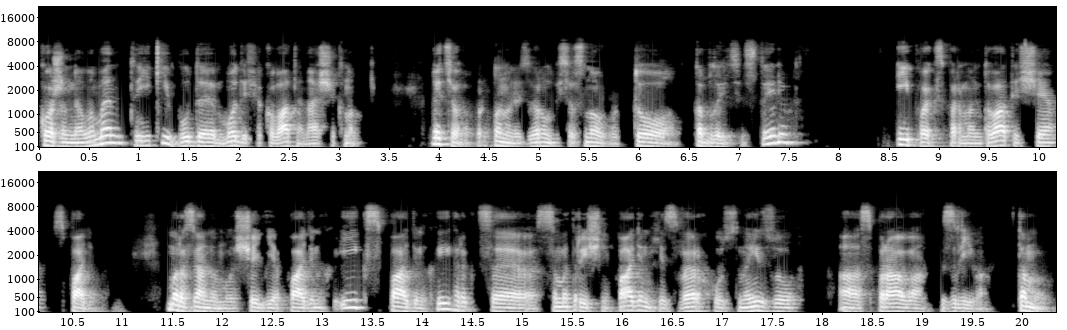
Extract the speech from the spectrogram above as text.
кожен елемент, який буде модифікувати наші кнопки. Для цього пропоную звернутися знову до таблиці стилів і поекспериментувати ще з падінгом. Ми розглянемо, що є падінг X, падінг Y це симетричні падінги зверху, знизу, справа, зліва. Тому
